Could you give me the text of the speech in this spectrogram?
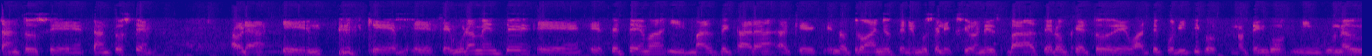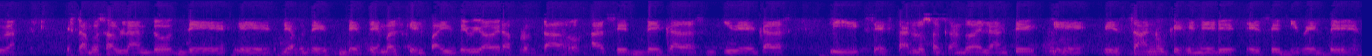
tantos, eh, tantos temas. Ahora, eh, que seguramente este tema y más de cara a que el otro año tenemos elecciones va a ser objeto de debate político, no tengo ninguna duda, Estamos hablando de, eh, de, temas que el país debió haber afrontado hace décadas y décadas y estarlo sacando adelante eh, es sano que genere ese nivel de,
